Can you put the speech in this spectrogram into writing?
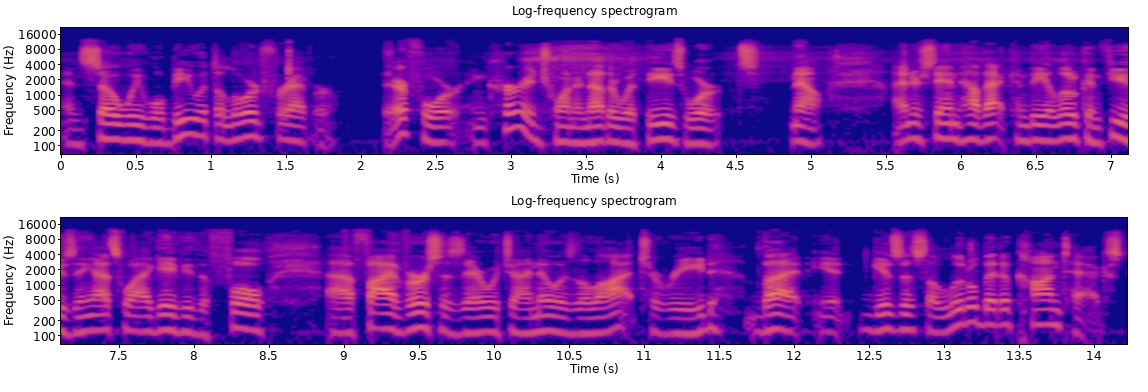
and so we will be with the Lord forever. Therefore, encourage one another with these words. Now, I understand how that can be a little confusing. That's why I gave you the full uh, five verses there, which I know is a lot to read, but it gives us a little bit of context.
